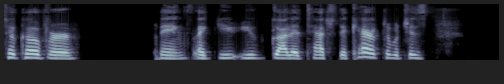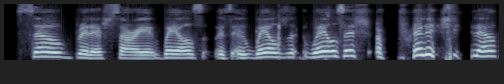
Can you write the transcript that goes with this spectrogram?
took over things like you, you got attached to the character, which is so British. Sorry. Wales is it Wales, Walesish or British, you know,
